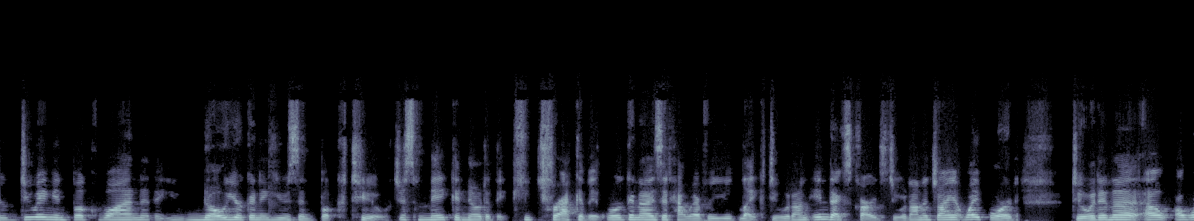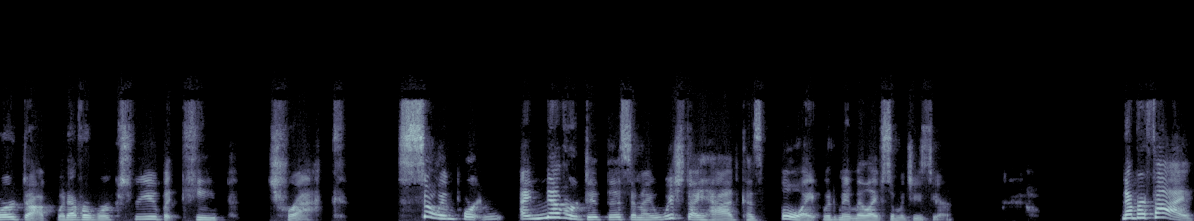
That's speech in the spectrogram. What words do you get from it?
you're doing in book one that you know you're going to use in book two. Just make a note of it, keep track of it, organize it however you'd like. Do it on index cards, do it on a giant whiteboard, do it in a, a, a Word doc, whatever works for you, but keep track. So important. I never did this and I wished I had because boy, it would have made my life so much easier. Number five,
